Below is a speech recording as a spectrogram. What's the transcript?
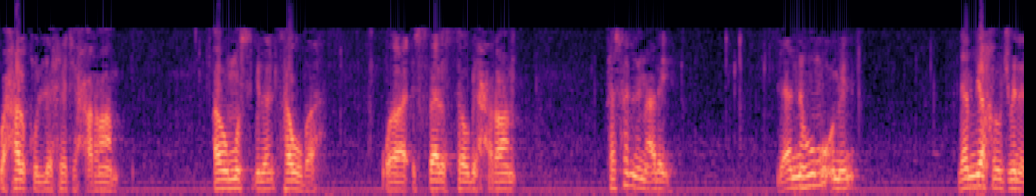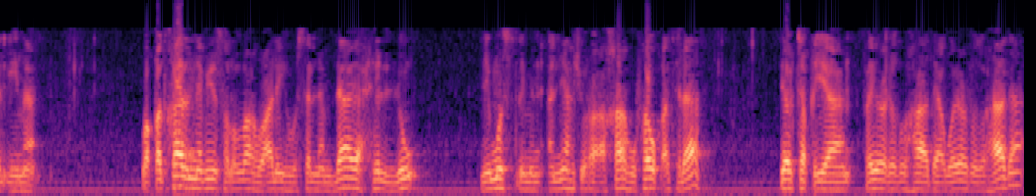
وحلق اللحية حرام أو مسبلا ثوبه وإسبال الثوب حرام فسلم عليه لأنه مؤمن لم يخرج من الإيمان. وقد قال النبي صلى الله عليه وسلم لا يحل لمسلم أن يهجر أخاه فوق ثلاث يلتقيان فيعرض هذا ويعرض هذا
